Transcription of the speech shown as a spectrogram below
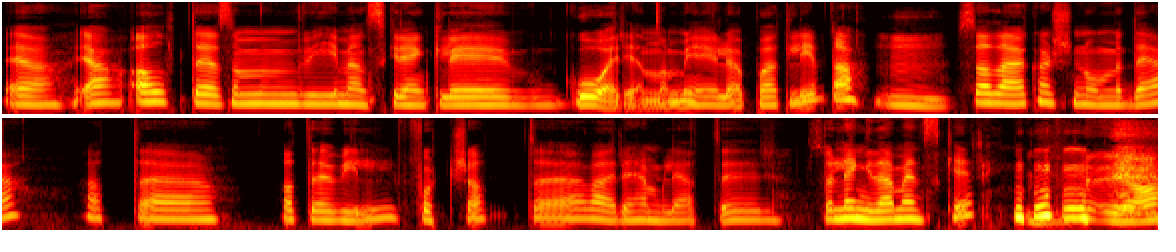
ja, ja, alt det som vi mennesker egentlig går gjennom i løpet av et liv, da. Mm. Så det er kanskje noe med det. At, eh, at det vil fortsatt eh, være hemmeligheter så lenge det er mennesker. ja.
